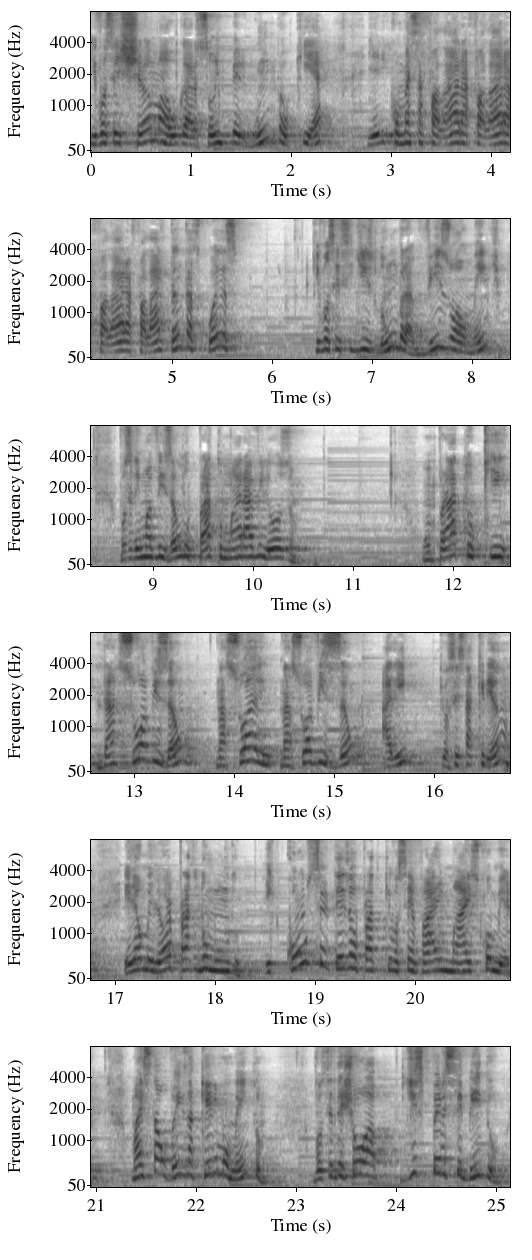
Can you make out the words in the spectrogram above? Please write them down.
e você chama o garçom e pergunta o que é e ele começa a falar, a falar, a falar, a falar tantas coisas que você se deslumbra visualmente, você tem uma visão do prato maravilhoso. Um prato que na sua visão, na sua, na sua visão ali, que você está criando, ele é o melhor prato do mundo. E com certeza é o prato que você vai mais comer. Mas talvez naquele momento você deixou despercebido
